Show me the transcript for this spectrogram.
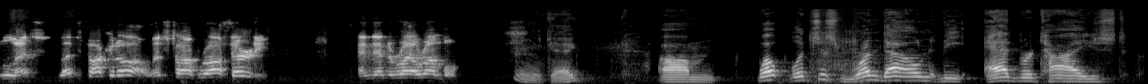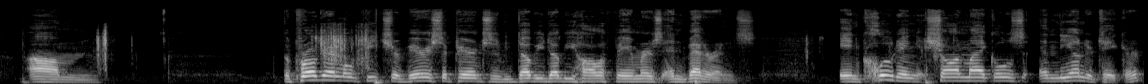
Let's let's talk it all. Let's talk Raw 30, and then the Royal Rumble. Okay. Um. Well, let's just run down the advertised. Um, the program will feature various appearances from WWE Hall of Famers and veterans, including Shawn Michaels and The Undertaker,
